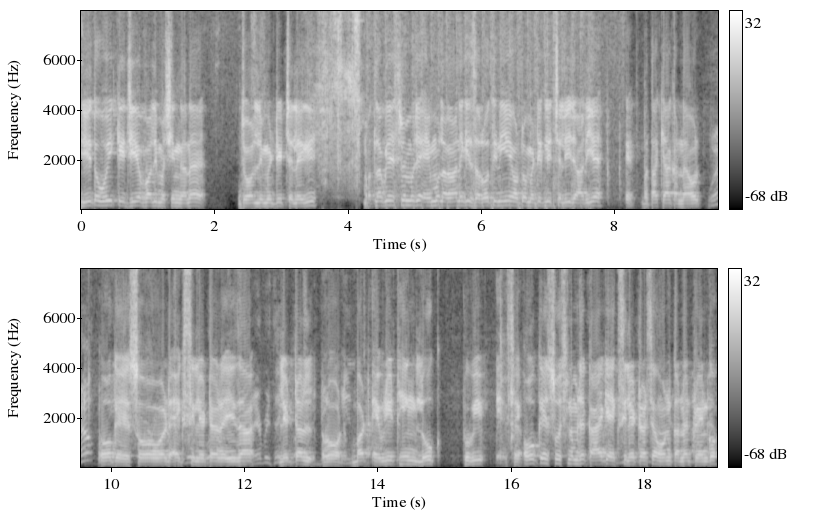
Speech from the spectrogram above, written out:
ये तो वही के वाली मशीन गन है, जो अनलिमिटेड चलेगी। मतलब कि इसमें मुझे एमओ लगाने की ज़रूरत ही नहीं है ऑटोमेटिकली चली जा रही है। बता क्या करना है और okay so word accelerator is a little road but everything look to be okay so इसने मुझे कहा है कि एक्सीलेटर से ऑन करना है ट्रेन को।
